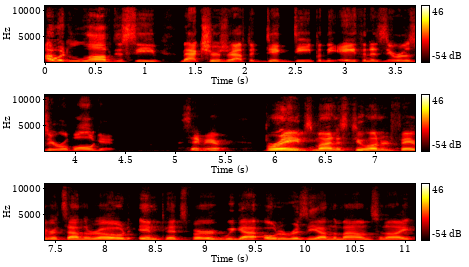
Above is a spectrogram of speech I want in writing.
I would love to see Max Scherzer have to dig deep in the eighth in a 0-0 ball game. Same here. Braves minus 200 favorites on the road in Pittsburgh. We got Odorizzi on the mound tonight.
